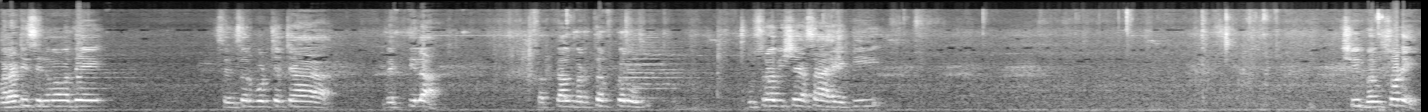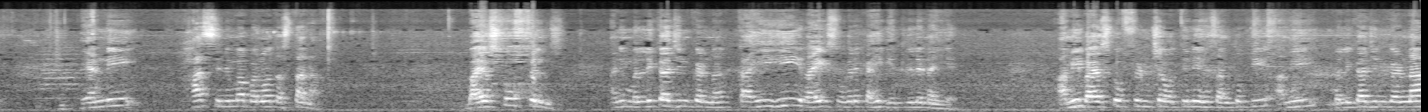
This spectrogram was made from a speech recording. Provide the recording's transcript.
मराठी सिनेमामध्ये सेन्सर बोर्डच्या त्या व्यक्तीला तत्काल बडतर्फ करून दुसरा विषय असा आहे की श्री बनसोडे यांनी हा सिनेमा बनवत असताना बायोस्कोप फिल्म्स आणि मल्लिकार्जुनकडनं काहीही राईट्स वगैरे काही घेतलेले नाही आहेत आम्ही बायोस्कोप फिल्मच्या वतीने हे सांगतो की आम्ही मल्लिकार्जुनकडनं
